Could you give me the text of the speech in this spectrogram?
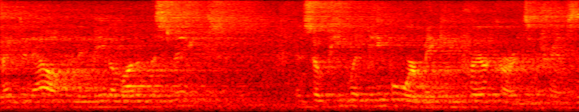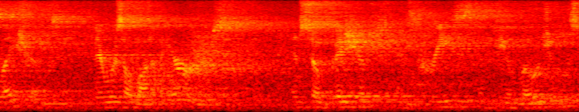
typed it out and they made a lot of mistakes. And so when people were making prayer cards and translations, there was a lot of errors. And so bishops and priests and theologians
